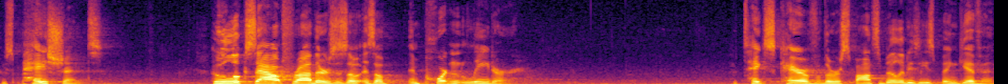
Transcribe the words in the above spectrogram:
who's patient, who looks out for others, is an important leader, who takes care of the responsibilities he's been given.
